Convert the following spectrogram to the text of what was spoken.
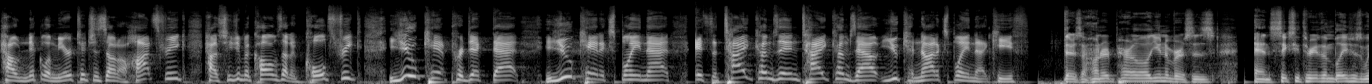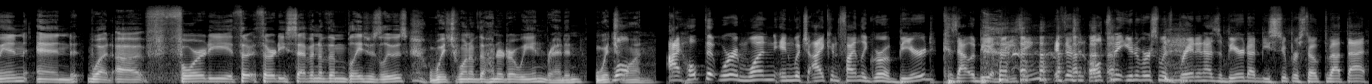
how Nikola Mirotic is on a hot streak, how CJ McCollum's on a cold streak. You can't predict that. You can't explain that. It's the tide comes in, tide comes out. You cannot explain that, Keith there's 100 parallel universes and 63 of them blazers win and what uh 40 th- 37 of them blazers lose. Which one of the 100 are we in brandon? Which well, one? I hope that we're in one in which i can finally grow a beard because that would be amazing. If there's an alternate universe in which brandon has a beard i'd be super stoked about that.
